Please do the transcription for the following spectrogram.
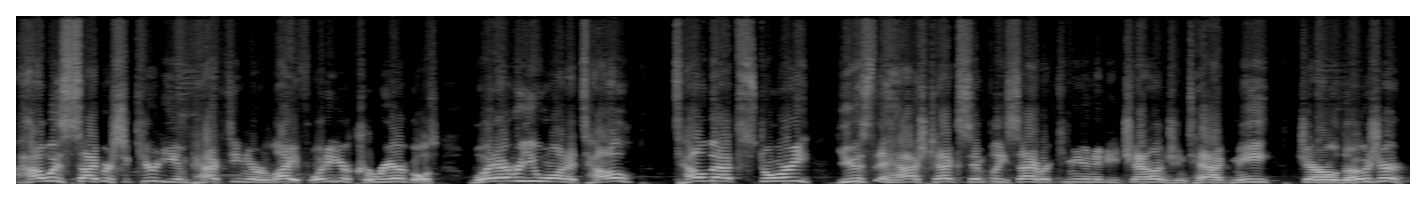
How is cybersecurity impacting your life? What are your career goals? Whatever you want to tell, tell that story. Use the hashtag Simply Cyber Community Challenge and tag me, Gerald Auger,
